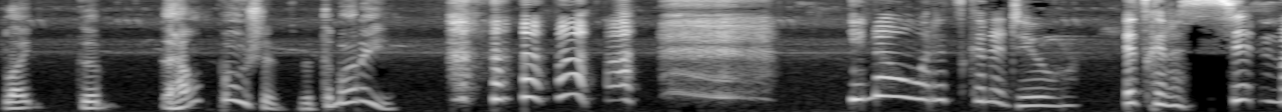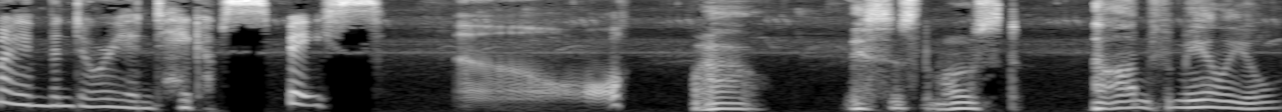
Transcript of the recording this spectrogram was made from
like, the, the health potions with the money. you know what it's gonna do? It's gonna sit in my inventory and take up space. Oh. Wow, this is the most non familial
